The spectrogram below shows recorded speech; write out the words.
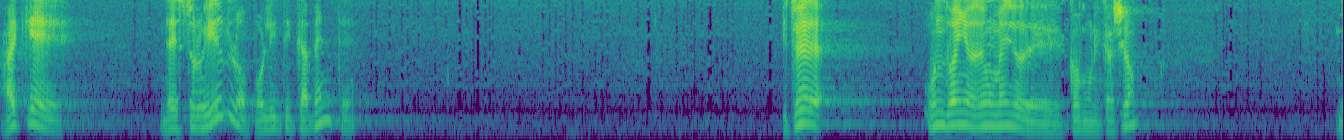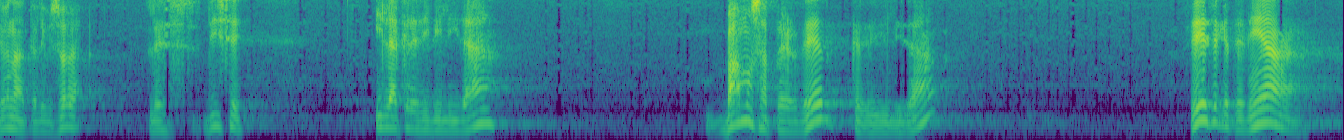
Hay que destruirlo políticamente. Y entonces, un dueño de un medio de comunicación, de una televisora, les dice, ¿y la credibilidad? ¿Vamos a perder credibilidad? Fíjese que tenía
